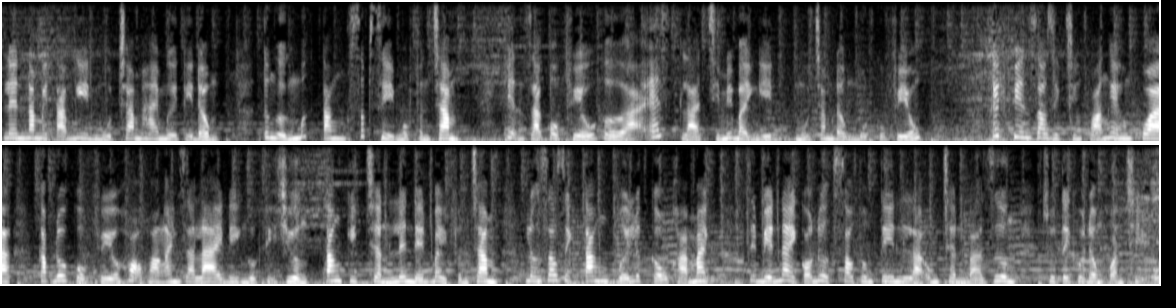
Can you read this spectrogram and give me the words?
lên 58.120 tỷ đồng, tương ứng mức tăng sấp xỉ 1%. Hiện giá cổ phiếu GAS là 97.100 đồng một cổ phiếu. Kết phiên giao dịch chứng khoán ngày hôm qua, cặp đôi cổ phiếu họ Hoàng Anh Gia Lai đi ngược thị trường, tăng kịch trần lên đến 7%, lượng giao dịch tăng với lực cầu khá mạnh. Diễn biến này có được sau thông tin là ông Trần Bá Dương, Chủ tịch Hội đồng Quản trị ô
